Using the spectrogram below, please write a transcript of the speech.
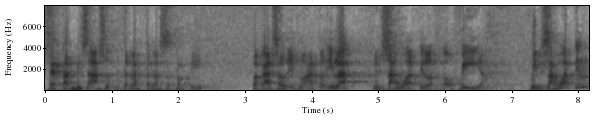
Setan bisa asup di tengah-tengah seperti itu. Maka Saur Ibnu Athaillah min sahwatil khafiyah min sahwatil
